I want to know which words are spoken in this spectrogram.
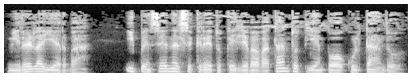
Miré la hierba y pensé en el secreto que llevaba tanto tiempo ocultando.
